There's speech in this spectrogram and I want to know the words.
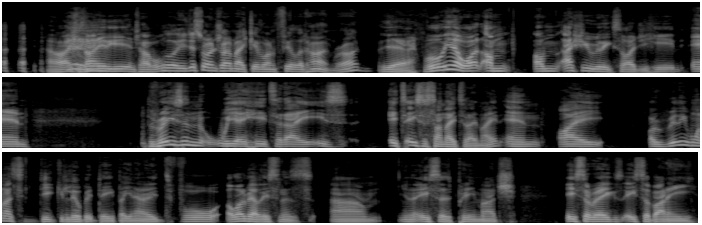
all right, she's not here to get you in trouble. Well, you just want to try and make everyone feel at home, right? Yeah. Well, you know what? I'm I'm actually really excited you're here, and the reason we are here today is it's Easter Sunday today, mate, and I I really want us to dig a little bit deeper. You know, for a lot of our listeners, um, you know, Easter is pretty much Easter eggs, Easter bunny,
